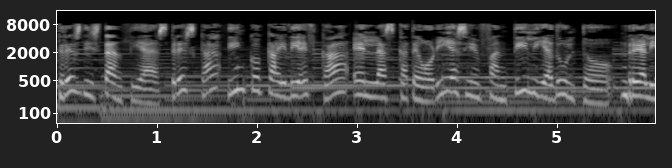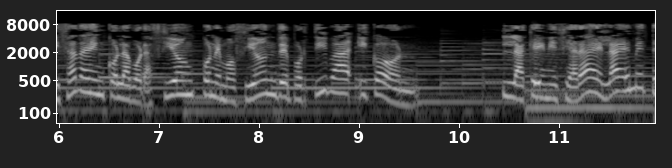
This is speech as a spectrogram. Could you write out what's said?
tres distancias, 3K, 5K y 10K, en las categorías infantil y adulto, realizada en colaboración con Emoción Deportiva y con la que iniciará el AMT.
